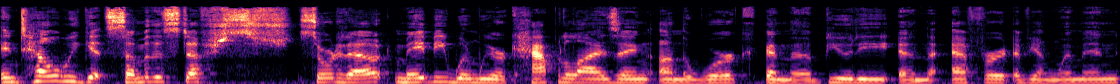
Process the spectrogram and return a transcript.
until we get some of this stuff sh- sorted out maybe when we are capitalizing on the work and the beauty and the effort of young women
